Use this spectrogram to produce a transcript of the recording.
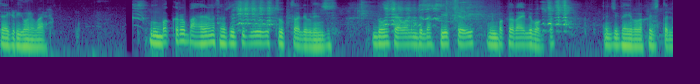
त्या इकडे घेऊन बाहेर. बकरं बाहेर आणण्यासाठी किती उत्सुक चालली होती त्यांची दोन शेळ्या दिल्या एक शेळी आणि बकरं राहिले बघता. त्यांची घाई बघा कशी चालली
